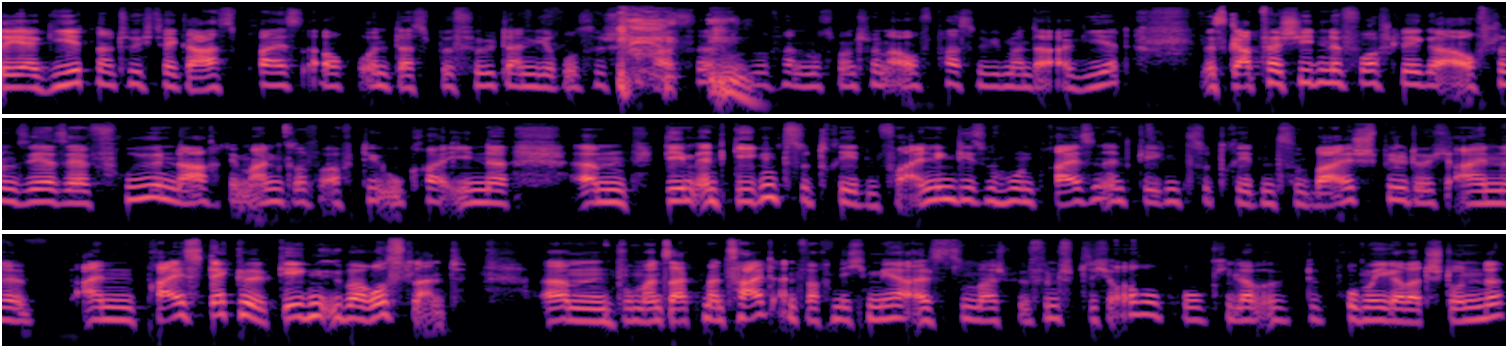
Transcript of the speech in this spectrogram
reagiert natürlich der Gaspreis auch und das befüllt dann die russische Kasse. Insofern muss man schon aufpassen, wie man da agiert. Es gab verschiedene Vorschläge, auch schon sehr, sehr früh nach dem Angriff auf die Ukraine, ähm, dem entgegenzutreten, vor allen Dingen diesen hohen Preisen entgegenzutreten, zum Beispiel durch eine einen Preisdeckel gegenüber Russland, ähm, wo man sagt, man zahlt einfach nicht mehr als zum Beispiel 50 Euro pro, Kilo, pro Megawattstunde.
